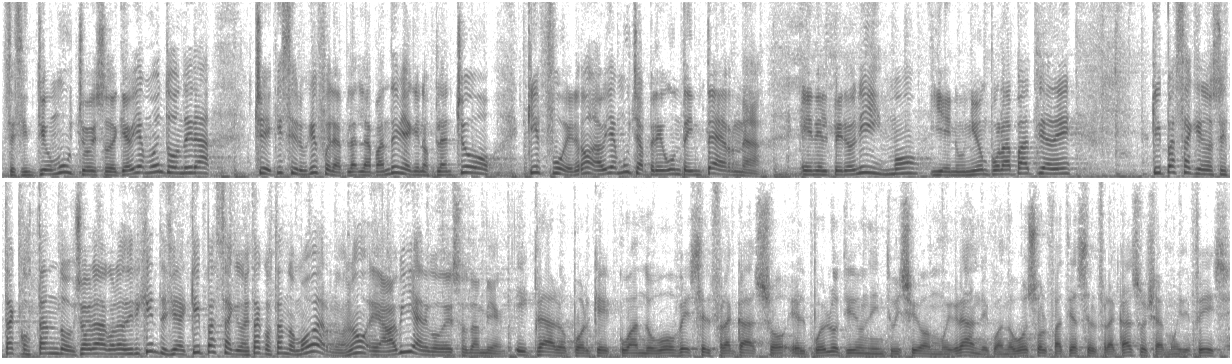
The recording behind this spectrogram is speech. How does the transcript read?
se sintió mucho eso, de que había momentos donde era, che, ¿qué, ¿qué fue la, la pandemia que nos planchó? ¿Qué fue? ¿no? Había mucha pregunta interna en el peronismo y en Unión por la Patria de ¿Qué pasa que nos está costando? Yo hablaba con los dirigentes y decía, ¿qué pasa que nos está costando movernos? ¿no? Eh, había algo de eso también. Y claro, porque cuando vos ves el fracaso, el pueblo tiene una intuición muy grande. Cuando vos olfateás el fracaso ya es muy difícil.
